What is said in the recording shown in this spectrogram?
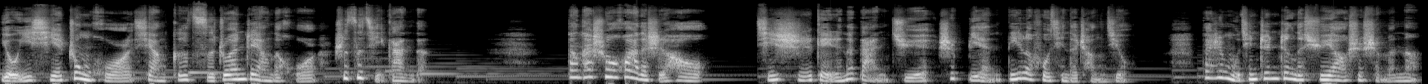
有一些重活，像割瓷砖这样的活是自己干的。当他说话的时候，其实给人的感觉是贬低了父亲的成就。但是母亲真正的需要是什么呢？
